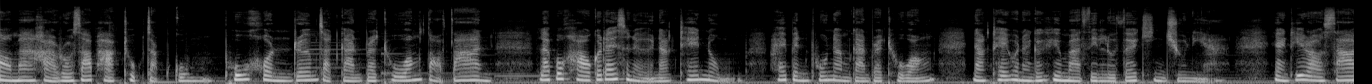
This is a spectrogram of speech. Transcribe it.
ต่อมาค่ะโรซาพาร์คถูกจับกลุ่ม ผู้คนเริ่มจัดการประท้วงต่อต้าน และพวกเขาก็ได้เสนอนักเทศน์หนุ่ม ให้เป็นผู้นำการประท้วง นักเทศน์คนนั้นก็คือมาร์ตินลูเทอร์คิงจูเนียร์ อย่างที่เราทราบ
